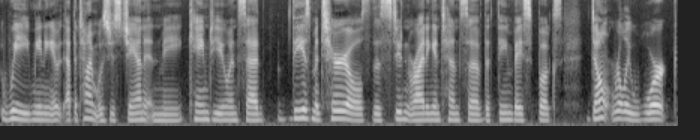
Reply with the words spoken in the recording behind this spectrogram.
we meaning at the time it was just Janet and me came to you and said these materials the student writing intensive the theme based books don't really work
